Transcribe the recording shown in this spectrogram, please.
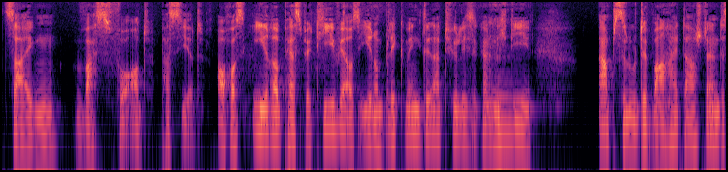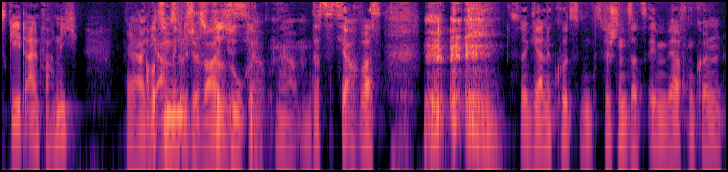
zeigen, was vor Ort passiert. Auch aus ihrer Perspektive, aus ihrem Blickwinkel natürlich. Sie können mhm. nicht die absolute Wahrheit darstellen, das geht einfach nicht. Ja, aber zumindest es versuchen. Ist, ja, ja, das ist ja auch was, was wir gerne kurz einen Zwischensatz eben werfen können.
